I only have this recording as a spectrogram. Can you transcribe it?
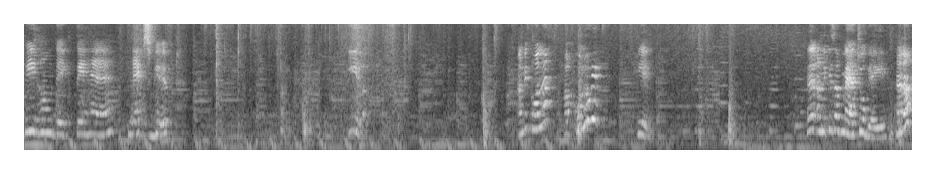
अभी हम देखते हैं नेक्स्ट गिफ्ट ये अभी खोलना है? आप खोलोगे? ये। अम्मी के साथ मैच हो गया ये है ना?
